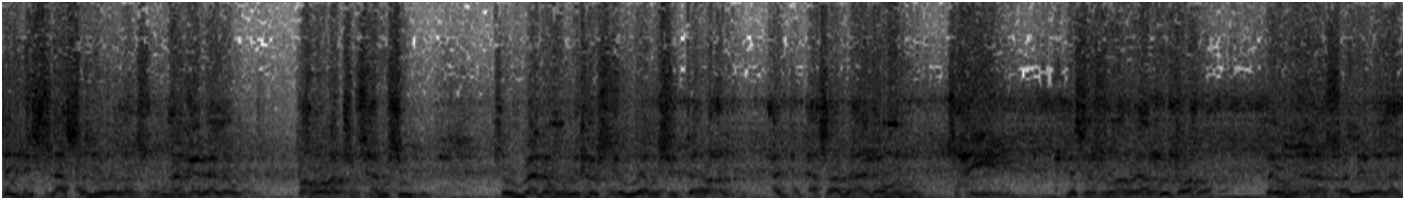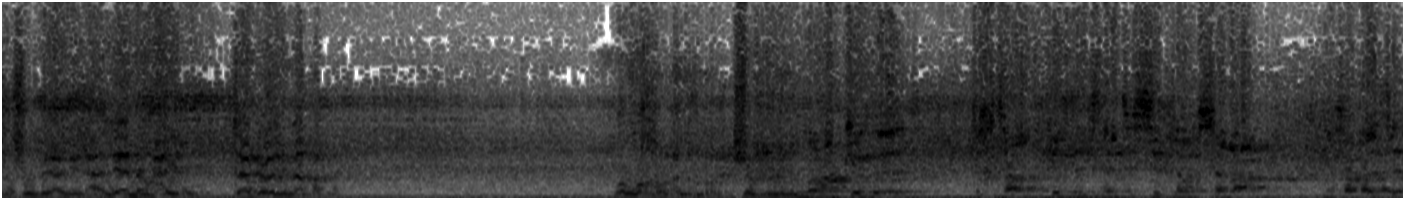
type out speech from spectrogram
تجلس لا تصلي ولا تصوم. هكذا لو طهرت خمس ثم بعد مرور خمسة أيام وستة أصابها نوم صحيح. ليس فيها ولا قدرة فإنها لا تصلي ولا تصوم في هذه الحال لأنه حيض تابع لما قبله والله أعلم. الله كيف تختار؟ كيف تجتهد الستة والسبعة من فقدت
